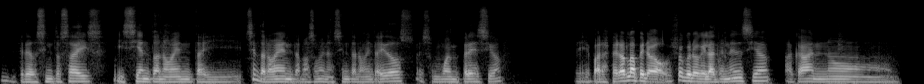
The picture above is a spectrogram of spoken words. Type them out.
entre 206 y 190, y 190 más o menos, 192. Es un buen precio eh, para esperarla, pero yo creo que la tendencia acá no...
